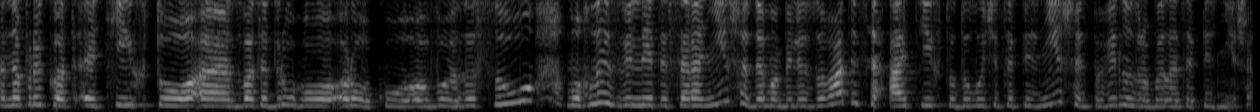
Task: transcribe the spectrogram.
Наприклад, е, ті, хто е, з 22-го року в ЗСУ, могли звільнитися раніше, демобілізуватися, а ті, хто долучиться пізніше, відповідно зробили це пізніше.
